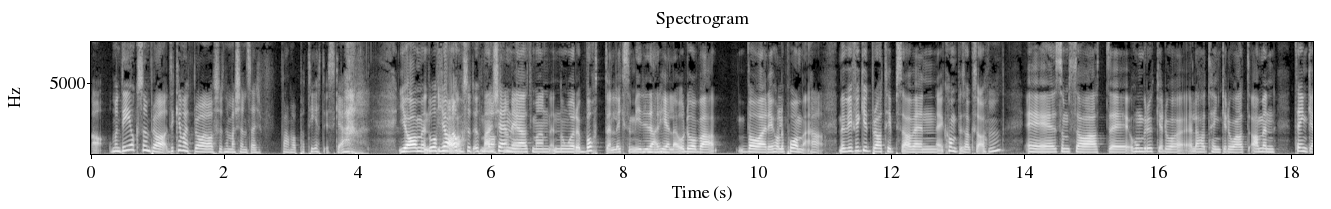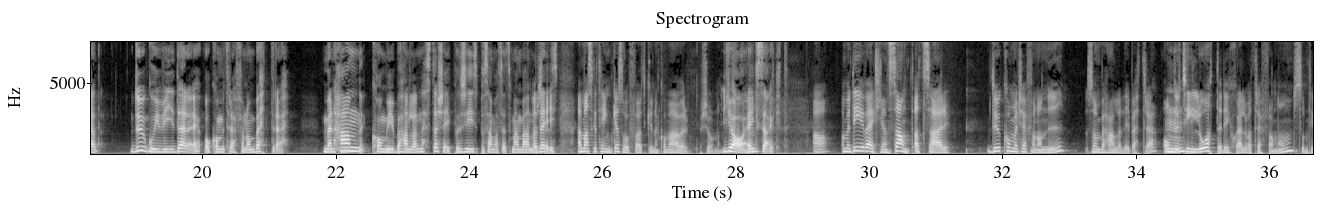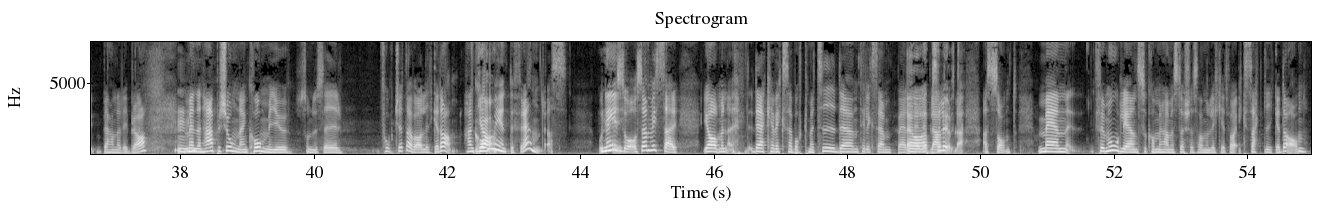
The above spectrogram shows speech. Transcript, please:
Mm. Ja, men det är också en bra, det kan vara ett bra avslut när man känner sig fan vad patetisk jag är. Ja, men Då får ja, man också ett man känner att man når botten liksom i det där Mm. hela och då bara, vad är det jag håller på med? Ja. Men vi fick ett bra tips av en kompis också. Mm. Eh, som sa att eh, hon brukar då, eller tänker då att, ja men tänk att du går ju vidare och kommer träffa någon bättre. Men han kommer ju behandla nästa tjej precis på samma sätt som han behandlar dig. Precis. Att man ska tänka så för att kunna komma över personen. Ja, Mm. exakt. Ja, ja, men det är verkligen sant att så här, du kommer träffa någon ny som behandlar dig bättre. Om Mm. du tillåter dig själv att träffa någon som behandlar dig bra. Mm. Men den här personen kommer ju, som du säger, fortsätta vara likadan. Han kommer Ja. ju inte förändras. Och det är Nej. ju så. Och sen vissa här, ja men det kan växa bort med tiden till exempel. Ja, eller bla, bla, absolut. bla. Alltså sånt. Men förmodligen så kommer han med största sannolikhet vara exakt likadan.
